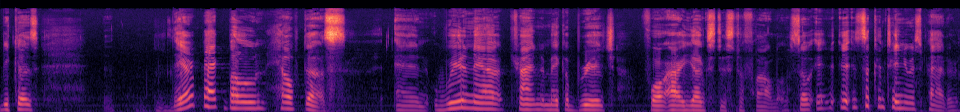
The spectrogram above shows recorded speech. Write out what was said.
because their backbone helped us. And we're now trying to make a bridge for our youngsters to follow. So it, it's a continuous pattern.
